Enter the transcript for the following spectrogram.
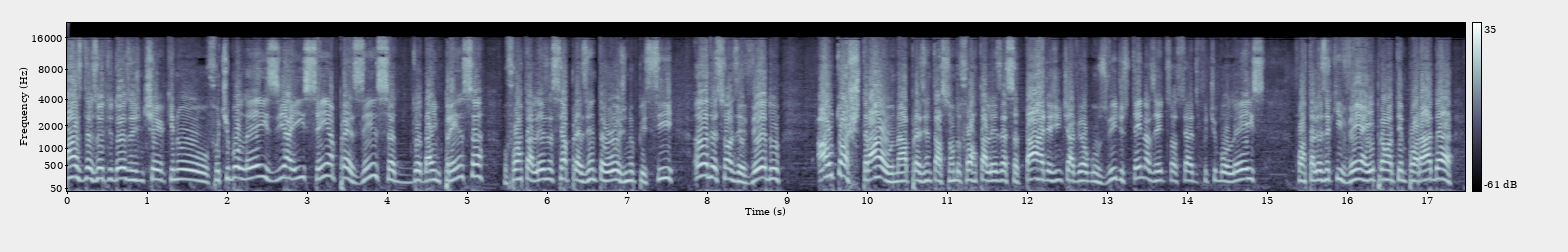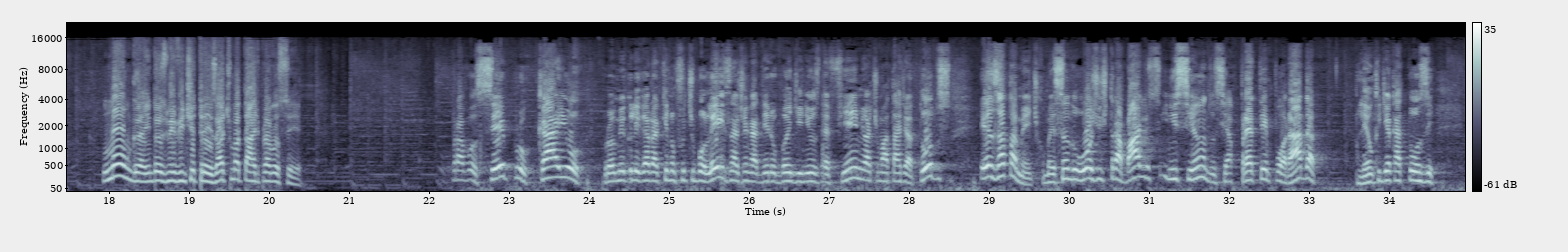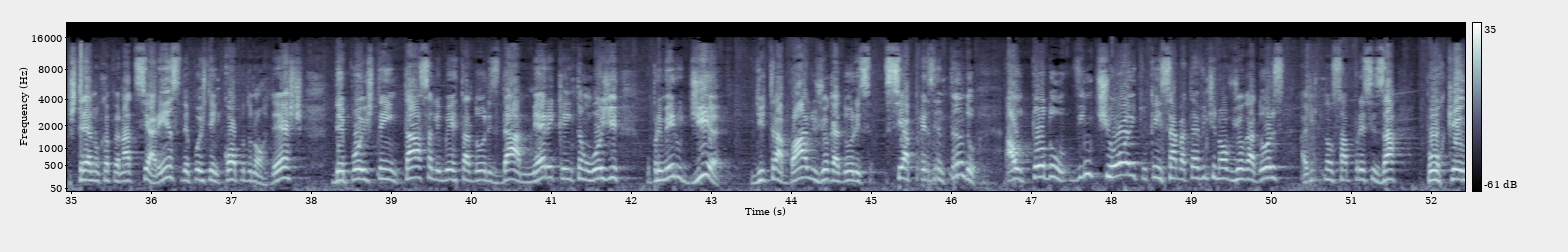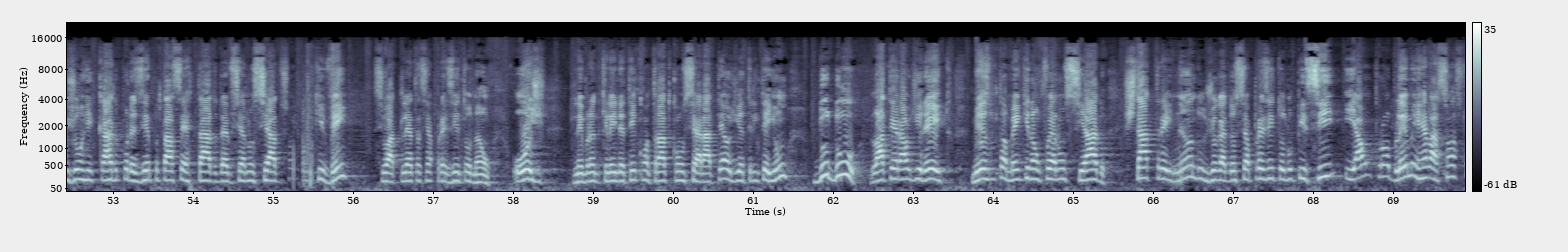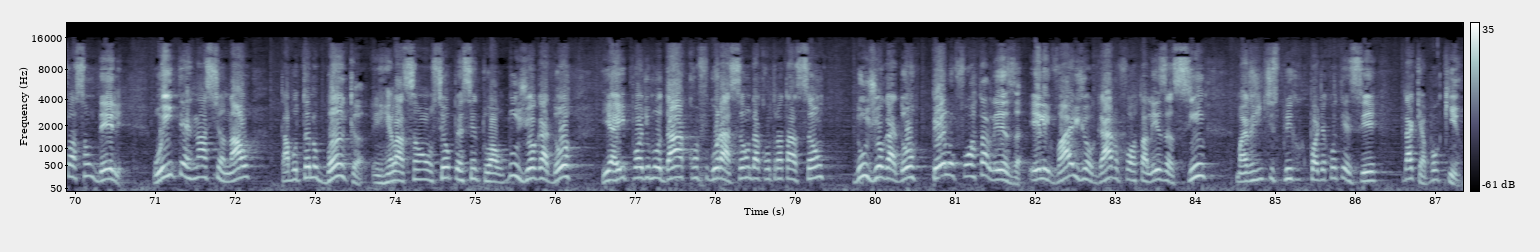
Às 18h02 a gente chega aqui no Futebolês e aí, sem a presença do, da imprensa, o Fortaleza se apresenta hoje no PC. Anderson Azevedo, alto astral na apresentação do Fortaleza essa tarde. A gente já viu alguns vídeos, tem nas redes sociais do Futebolês. Fortaleza que vem aí para uma temporada longa em 2023. Ótima tarde para você. Para você, pro Caio, pro amigo ligado aqui no Futebolês, na Jangadeiro Band News FM. Ótima tarde a todos. Exatamente, começando hoje os trabalhos, iniciando-se a pré-temporada. Leão que dia 14 estreia no Campeonato Cearense, depois tem Copa do Nordeste, depois tem Taça Libertadores da América. Então hoje, o primeiro dia de trabalho, jogadores se apresentando. Ao todo, 28, quem sabe até 29 jogadores. A gente não sabe precisar, porque o João Ricardo, por exemplo, está acertado, deve ser anunciado só no ano que vem, se o atleta se apresenta ou não. Hoje Lembrando que ele ainda tem contrato com o Ceará até o dia 31. Dudu, lateral direito, mesmo também que não foi anunciado, está treinando. O jogador se apresentou no PC e há um problema em relação à situação dele. O Internacional está botando banca em relação ao seu percentual do jogador e aí pode mudar a configuração da contratação do jogador pelo Fortaleza. Ele vai jogar no Fortaleza sim, mas a gente explica o que pode acontecer daqui a pouquinho.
